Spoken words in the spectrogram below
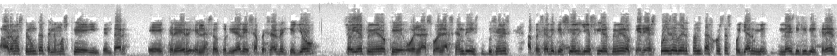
ahora más que nunca tenemos que intentar creer en las autoridades, a pesar de que yo soy el primero que, o en las, o en las grandes instituciones, a pesar de que soy, yo soy el primero que después de ver tantas cosas, pues ya me, es difícil creer.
